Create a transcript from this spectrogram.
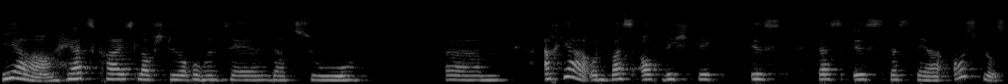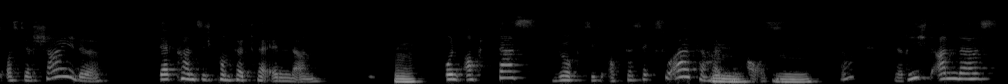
Ja, Herz-Kreislauf-Störungen zählen dazu. Ähm, ach ja, und was auch wichtig ist, das ist, dass der Ausfluss aus der Scheide der kann sich komplett verändern. Mhm. Und auch das wirkt sich auf das Sexualverhalten mhm. aus. Mhm. Ja? Er riecht anders.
